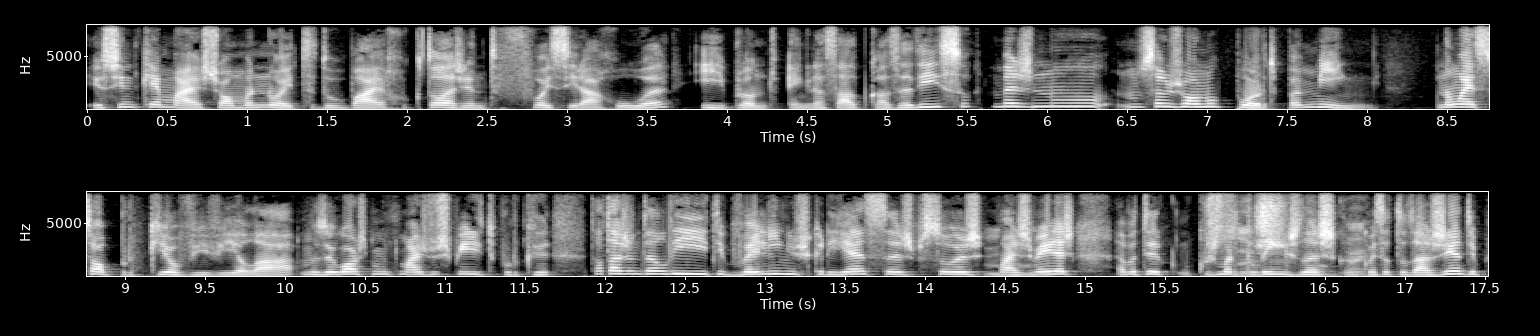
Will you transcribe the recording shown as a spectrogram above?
Eu sinto que é mais só uma noite do bairro que toda a gente foi-se ir à rua, e pronto, é engraçado por causa disso, mas no, no São João no Porto, para mim, não é só porque eu vivia lá, mas eu gosto muito mais do espírito, porque está toda a gente ali, tipo, velhinhos, crianças, pessoas mais velhas, a bater com os Uhum. Pessoas- martelinhos nas, ok. na cabeça de toda a gente, tipo,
